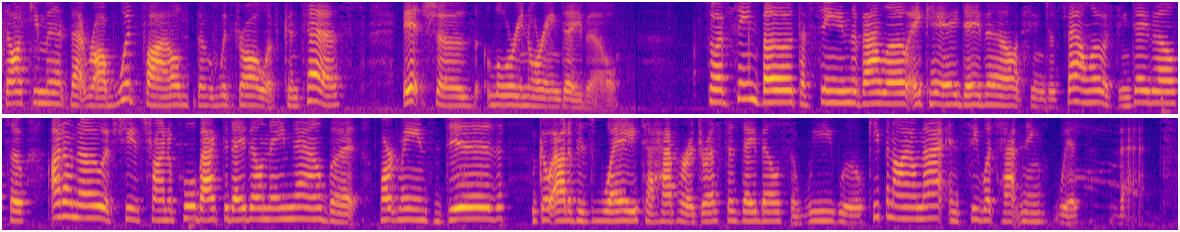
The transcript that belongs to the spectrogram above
document that Rob Wood filed, the withdrawal of contest, it shows Lori Noreen Daybell. So I've seen both. I've seen the Vallow, aka Daybell. I've seen just Vallow. I've seen Daybell. So I don't know if she is trying to pull back the Daybell name now, but Mark Means did go out of his way to have her addressed as Daybell. So we will keep an eye on that and see what's happening with that.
